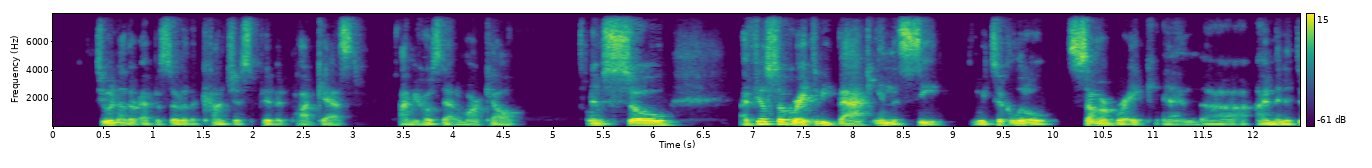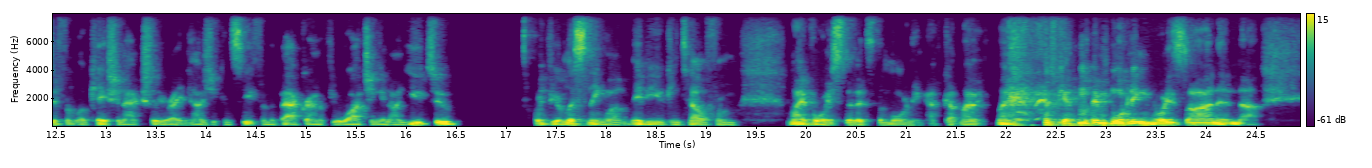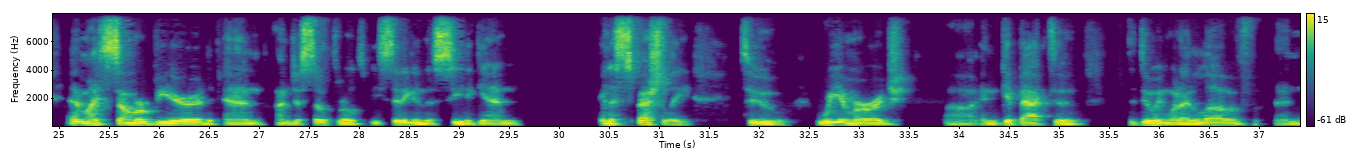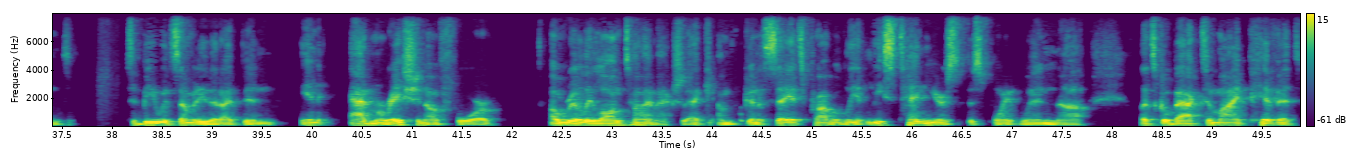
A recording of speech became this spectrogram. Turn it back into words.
to another episode of the Conscious Pivot Podcast. I'm your host, Adam Markel. I'm so, I feel so great to be back in the seat. We took a little summer break, and uh, I'm in a different location actually right now, as you can see from the background if you're watching it on YouTube. If you're listening, well, maybe you can tell from my voice that it's the morning. I've got my, my I've got my morning voice on, and uh, and my summer beard, and I'm just so thrilled to be sitting in this seat again and especially to reemerge uh, and get back to, to doing what I love and to be with somebody that I've been in admiration of for a really long time. Actually, I, am going to say it's probably at least 10 years at this point when uh, let's go back to my pivot,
